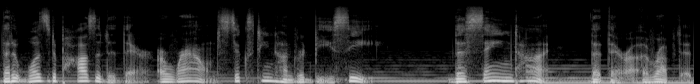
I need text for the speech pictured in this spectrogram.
that it was deposited there around 1600 BC, the same time that Thera erupted.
